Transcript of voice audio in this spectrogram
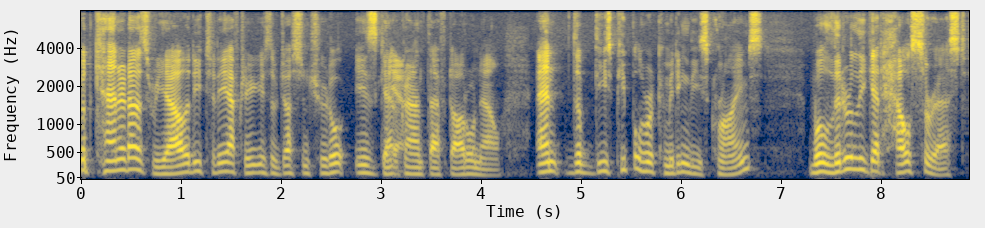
But Canada's reality today, after eight years of Justin Trudeau, is Yeah. Grand Theft Auto now. And the, these people who are committing these crimes will literally get house arrest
